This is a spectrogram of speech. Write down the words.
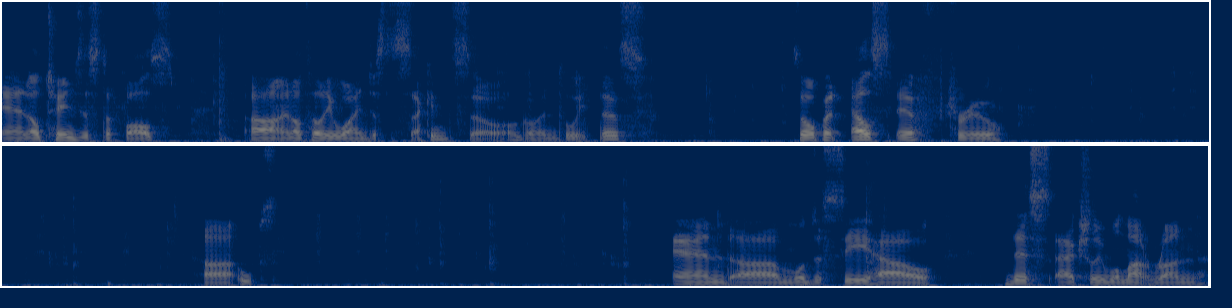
and I'll change this to false. Uh, and I'll tell you why in just a second. So I'll go ahead and delete this. So we'll put else if true. Uh, oops. And um, we'll just see how this actually will not run,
